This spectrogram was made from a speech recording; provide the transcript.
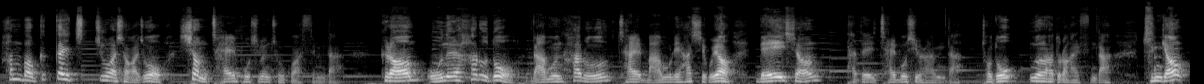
한번 끝까지 집중하셔가지고 시험 잘 보시면 좋을 것 같습니다. 그럼 오늘 하루도 남은 하루 잘 마무리 하시고요. 내일 시험 다들 잘 보시기 바랍니다. 저도 응원하도록 하겠습니다. 준경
